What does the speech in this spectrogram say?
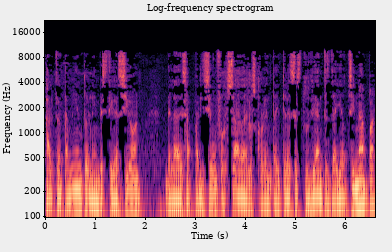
al tratamiento en la investigación de la desaparición forzada de los 43 estudiantes de Ayotzinapa,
